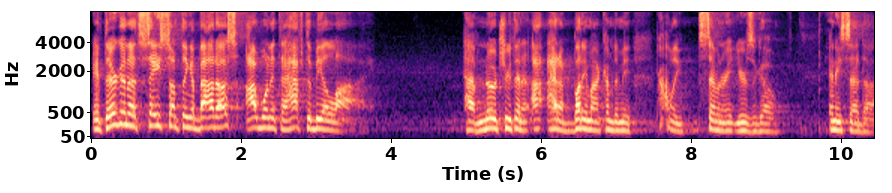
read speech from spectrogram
if they're gonna say something about us, I want it to have to be a lie, have no truth in it. I, I had a buddy of mine come to me probably seven or eight years ago, and he said, uh,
